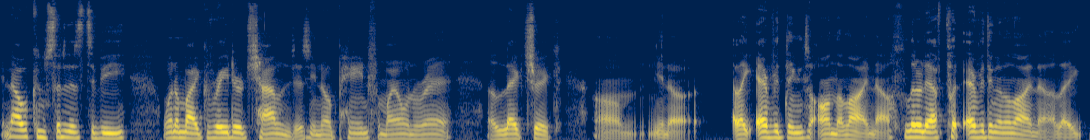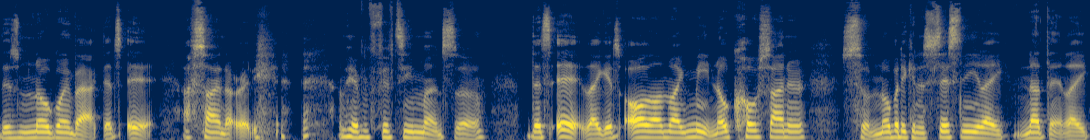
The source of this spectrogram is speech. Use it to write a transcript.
And I would consider this to be one of my greater challenges, you know, paying for my own rent, electric, um, you know, like everything's on the line now. Literally, I've put everything on the line now. Like, there's no going back. That's it. I've signed already. I'm here for 15 months, so that's it. Like, it's all on like me. No co-signer, so nobody can assist me, like nothing. Like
